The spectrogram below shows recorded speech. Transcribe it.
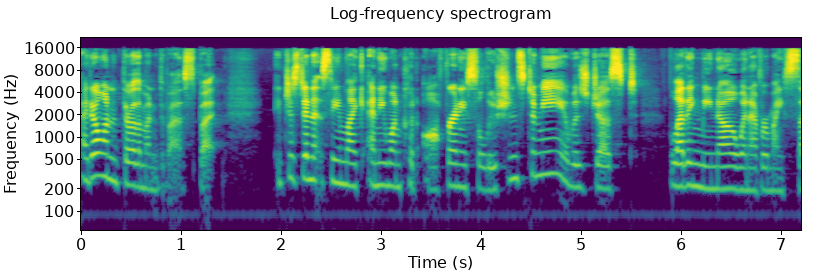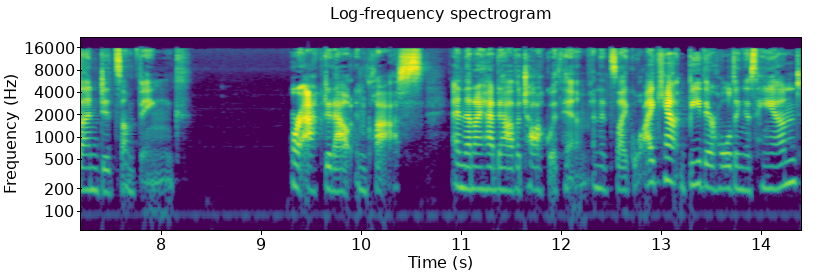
I don't want to throw them under the bus, but it just didn't seem like anyone could offer any solutions to me. It was just letting me know whenever my son did something or acted out in class. And then I had to have a talk with him. And it's like, well, I can't be there holding his hand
